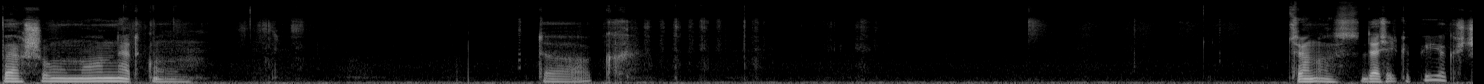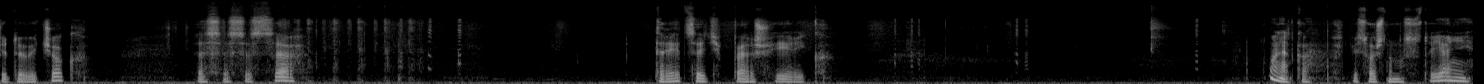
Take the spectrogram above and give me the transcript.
першу монетку. Так. Це у нас 10 копійок, щитовичок, СССР. 31 рік. Монетка в пісочному состоянні,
